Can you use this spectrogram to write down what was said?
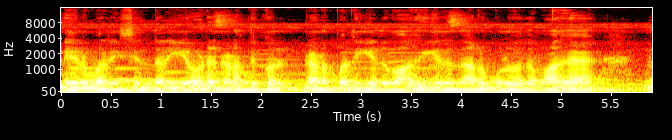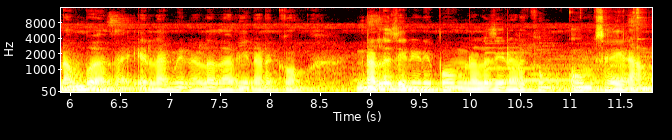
நேர்மறை சிந்தனையோடு நடந்து கொள் நடப்பது எதுவாக இருந்தாலும் முழுவதுமாக நம்ப அதை. எல்லாமே நல்லதாகவே நடக்கும். நல்லதை நினைப்போம் நல்லது நடக்கும். ஓம் சைராம்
